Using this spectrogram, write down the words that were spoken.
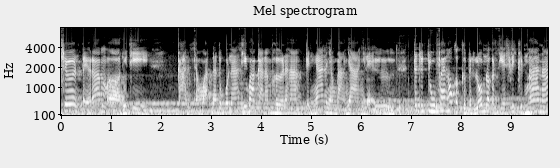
เชิญไปร่ำเอ่อดูที่การจังหวัดนะทุกคนนะที่ว่าการอำเภอนะฮะเป็นงานอย่างบางอย่างนี่แหละเออแต่จู่ๆแฟนเฮาก็เกิดเป็นล้มแล้วก็เสียชีวิตขึ้นมานะ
